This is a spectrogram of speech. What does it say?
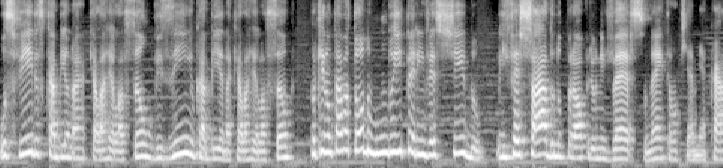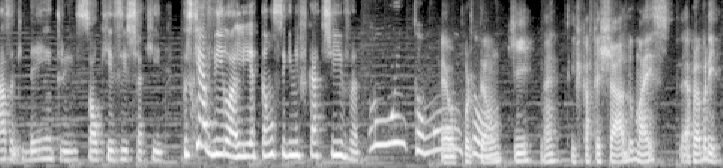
os filhos cabiam naquela relação, o vizinho cabia naquela relação, porque não estava todo mundo hiper investido e fechado no próprio universo, né? Então, aqui é a minha casa, aqui dentro, e só o que existe aqui. Por isso que a vila ali é tão significativa. Muito, muito. É o portão que, né, tem que ficar fechado, mas é para abrir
